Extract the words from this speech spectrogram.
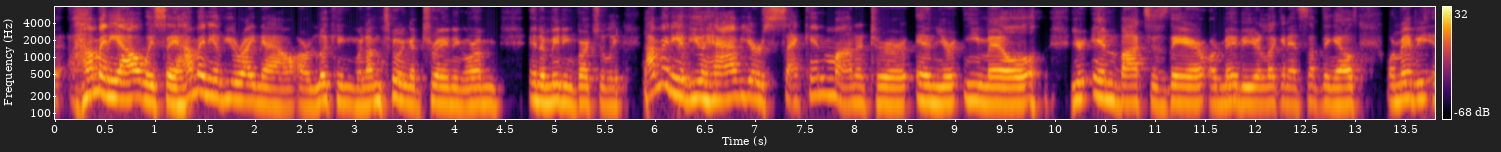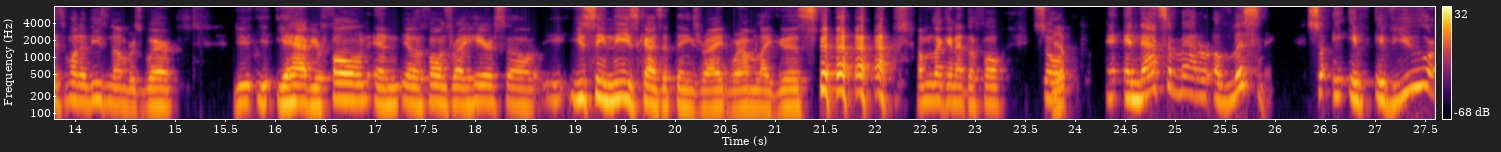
uh, how many i always say how many of you right now are looking when i'm doing a training or i'm in a meeting virtually how many of you have your second monitor in your email your inbox is there or maybe you're looking at something else or maybe it's one of these numbers where you, you have your phone and you know the phone's right here. So you, you've seen these kinds of things right? Where i'm like this i'm looking at the phone. So yep and that's a matter of listening. So if if you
